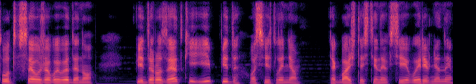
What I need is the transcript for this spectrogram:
Тут все вже виведено під розетки і під освітлення. Як бачите, стіни всі вирівняні.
